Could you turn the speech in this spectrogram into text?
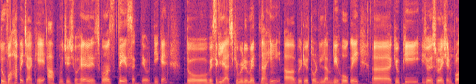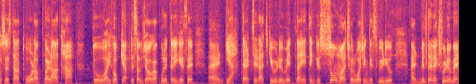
तो वहाँ पे जाके आप मुझे जो है रिस्पॉन्स दे सकते हो ठीक है? तो बेसिकली आज के वीडियो में इतना ही। आ, वीडियो थोड़ी लंबी हो गई आ, क्योंकि जो इंस्टॉलेशन प्रोसेस था थोड़ा बड़ा था तो आई होप कि आपने समझा होगा पूरी तरीके से। एंड या दैट्स इट आज की वीडियो में इतना ही। Thank you so much for watching this video and मिलते हैं नेक्स्ट वीडियो में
